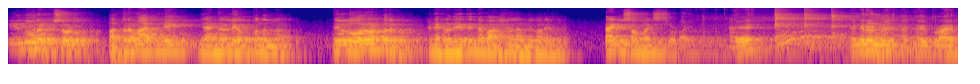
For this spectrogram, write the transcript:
എഴുന്നൂറ് എപ്പിസോഡും പത്രമാറ്റിന്റെയും ഞങ്ങളുടെയും ഒപ്പം നിന്നാണ് നിങ്ങൾ ഓരോരുത്തർക്കും എന്റെ ഹൃദയത്തിന്റെ ഭാഷയിൽ നന്ദി പറയുന്നു. താങ്ക് യു സോ മച്ച് എങ്ങനെയുണ്ട് അഭിപ്രായം?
